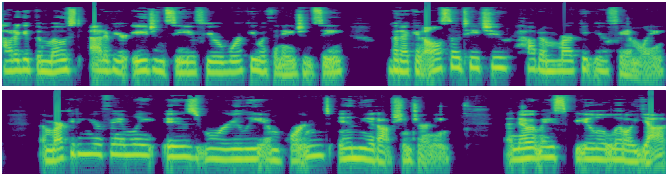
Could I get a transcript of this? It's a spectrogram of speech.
how to get the most out of your agency if you're working with an agency. But I can also teach you how to market your family. And marketing your family is really important in the adoption journey. I know it may feel a little yuck,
